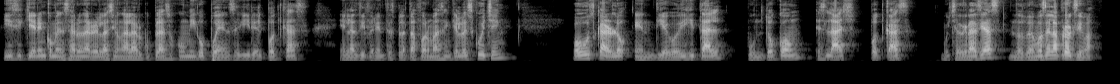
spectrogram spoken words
Y si quieren comenzar una relación a largo plazo conmigo, pueden seguir el podcast en las diferentes plataformas en que lo escuchen o buscarlo en diegodigital.com slash podcast. Muchas gracias, nos vemos en la próxima.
